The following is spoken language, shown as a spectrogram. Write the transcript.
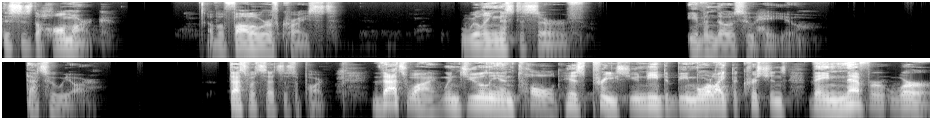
This is the hallmark of a follower of Christ willingness to serve even those who hate you. That's who we are. That's what sets us apart. That's why when Julian told his priests, you need to be more like the Christians, they never were.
